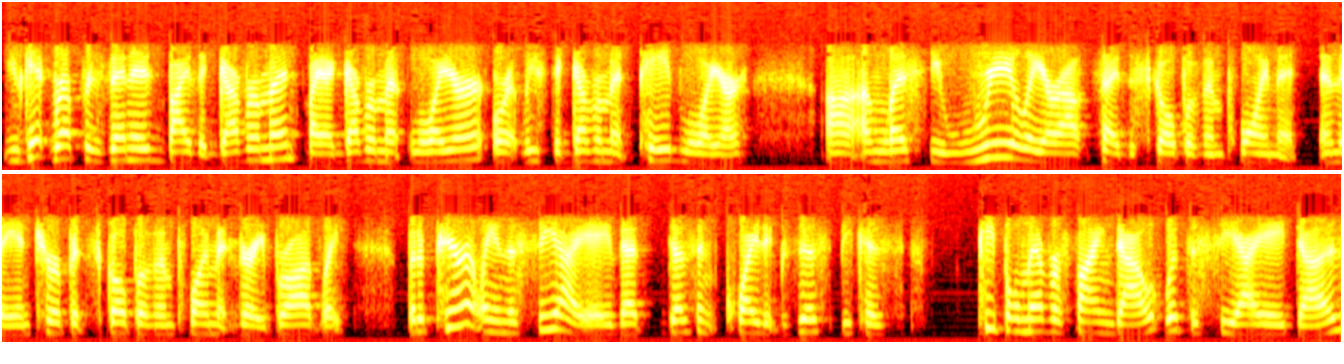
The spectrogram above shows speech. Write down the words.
You get represented by the government, by a government lawyer, or at least a government paid lawyer, uh, unless you really are outside the scope of employment, and they interpret scope of employment very broadly. But apparently, in the CIA, that doesn't quite exist because people never find out what the CIA does,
